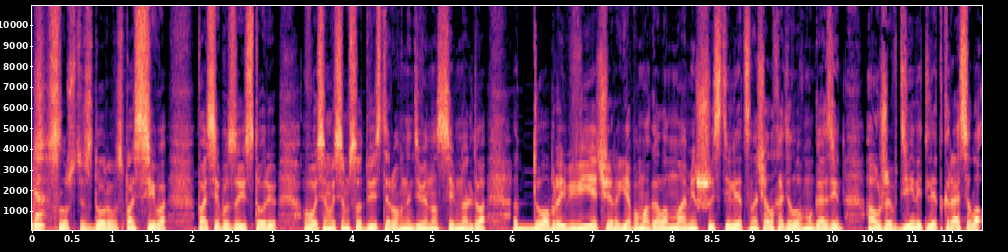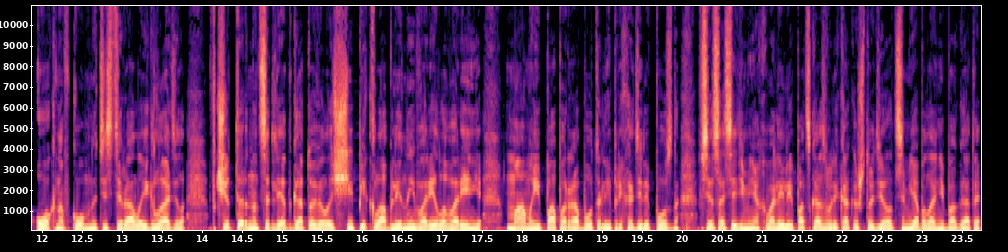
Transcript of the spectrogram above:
Да. Слушайте, здорово. Спасибо. Спасибо за историю. 8 800 200 ровно 9702. Добрый вечер. Я помогала маме с 6 лет. Сначала ходила в магазин, а уже в 9 лет красила окна в комнате, стирала и гладила. В 14 лет готовила щи, пекла блины, варила варенье. Мама и папа работали и приходили поздно. Все соседи меня хвалили и подсказывали, как и что делать. Семья была небогатая,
